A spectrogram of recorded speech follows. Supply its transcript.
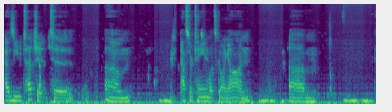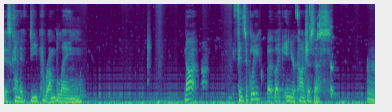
as you touch it to um, ascertain what's going on, um, this kind of deep rumbling, not physically, but like in your consciousness, Hmm.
